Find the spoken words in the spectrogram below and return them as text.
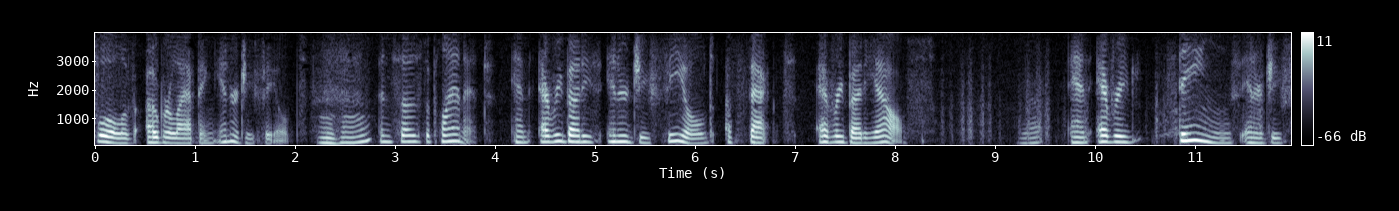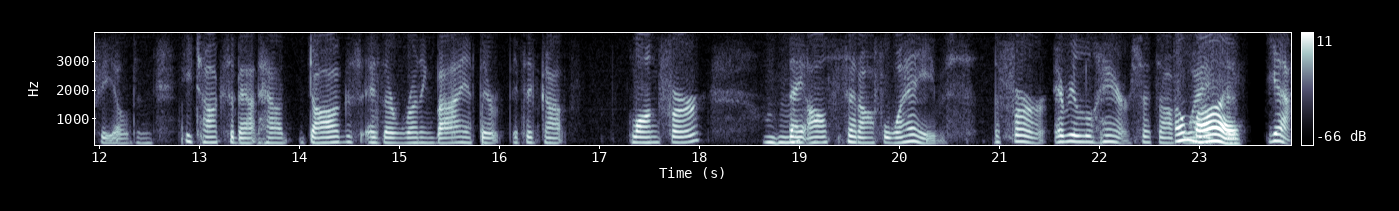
full of overlapping energy fields. Mm-hmm. And so is the planet. And everybody's energy field affects everybody else. Yep. And every thing's energy field and he talks about how dogs as they're running by if they're if they've got long fur mm-hmm. they all set off waves the fur every little hair sets off oh waves my. Yeah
